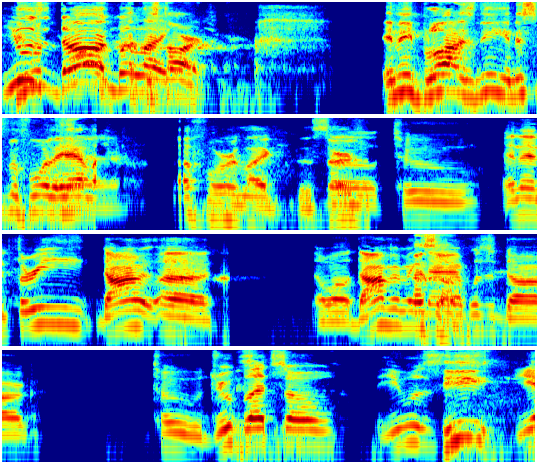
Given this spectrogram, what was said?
He was a dog, but at the like- start. And then he blew out his knee, and this is before they had like stuff for like the surgery. So two, and then three. Don, uh, well, Donovan McNabb was a dog. Two, Drew Bledsoe. He was. He, he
